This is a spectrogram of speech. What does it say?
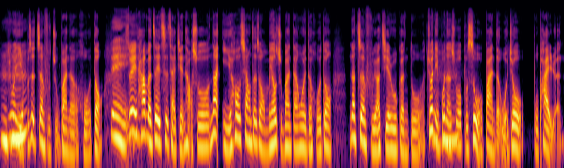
因为也不是政府主办的活动。对，所以他们这一次才检讨说，那以后像这种没有主办单位的活动，那政府要介入更多。就你不能说不是我办的，我就不派人。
